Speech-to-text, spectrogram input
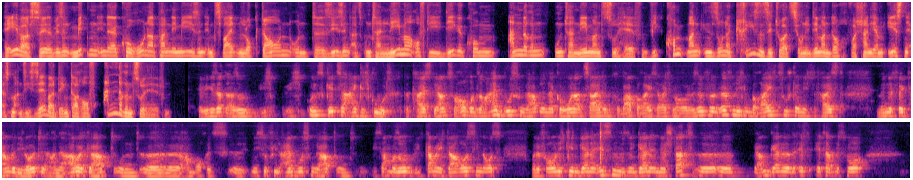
Herr Evers, wir sind mitten in der Corona-Pandemie, sind im zweiten Lockdown und äh, Sie sind als Unternehmer auf die Idee gekommen, anderen Unternehmern zu helfen. Wie kommt man in so einer Krisensituation, in der man doch wahrscheinlich am ehesten erstmal an sich selber denkt, darauf, anderen zu helfen? Ja, wie gesagt, also ich, ich, uns geht es ja eigentlich gut. Das heißt, wir haben zwar auch unsere Einbußen gehabt in der Corona-Zeit im Privatbereich, sage ich mal, aber wir sind für den öffentlichen Bereich zuständig. Das heißt, im Endeffekt haben wir die Leute an der Arbeit gehabt und äh, haben auch jetzt äh, nicht so viel Einbußen gehabt. Und ich sage mal so, ich kann nicht daraus hinaus, meine Frau und ich gehen gerne essen, wir sind gerne in der Stadt, äh, äh wir haben gerne das Etablissement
